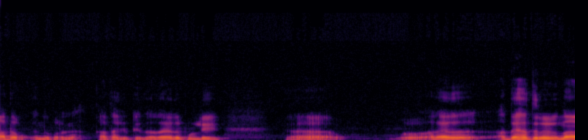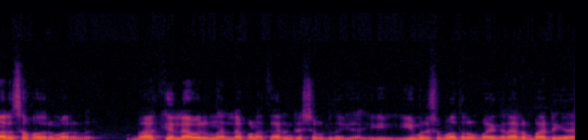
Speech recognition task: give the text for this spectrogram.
ആദം എന്ന് പറഞ്ഞ കഥ കിട്ടിയത്. അതായത് പുള്ളി അതായത് അദ്ദേഹത്തിന് ഒരു നാല് സഹോദരന്മാരുണ്ട്. ബാക്കി എല്ലാവരും നല്ല പണക്കാരും രക്ഷപ്പെട്ട് നിൽക്കുക. ഈ ഈ മനുഷ്യൻ മാത്രം ഭയങ്കര അലമ്പായിട്ട് ഇങ്ങനെ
